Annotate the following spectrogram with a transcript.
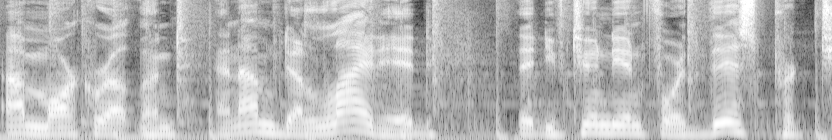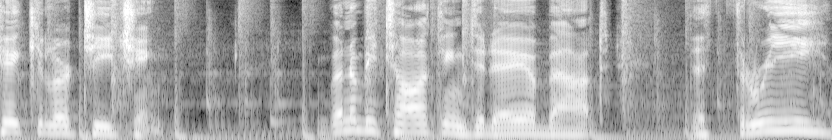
I'm Mark Rutland, and I'm delighted that you've tuned in for this particular teaching. I'm going to be talking today about the three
